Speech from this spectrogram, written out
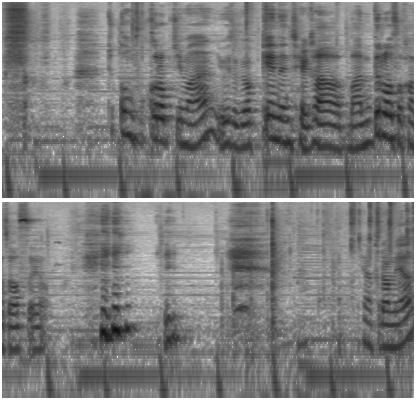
조금 부끄럽지만 여기서 몇 개는 제가 만들어서 가져왔어요. 자, 그러면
